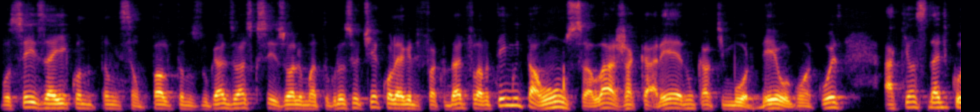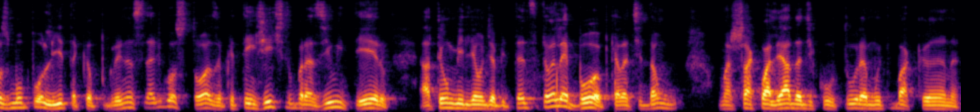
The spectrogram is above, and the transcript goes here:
vocês aí, quando estão em São Paulo, estão nos lugares, eu acho que vocês olham o Mato Grosso. Eu tinha colega de faculdade que falava: tem muita onça lá, jacaré, nunca te mordeu, alguma coisa. Aqui é uma cidade cosmopolita, Campo Grande é uma cidade gostosa, porque tem gente do Brasil inteiro ela tem um milhão de habitantes, então ela é boa, porque ela te dá um, uma chacoalhada de cultura muito bacana.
